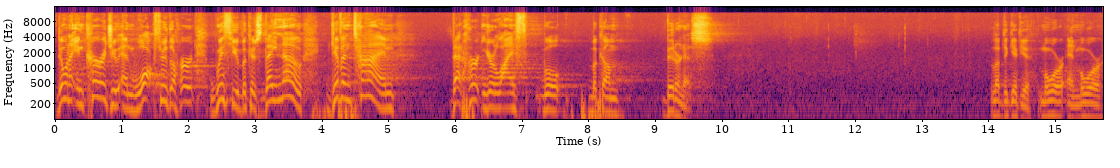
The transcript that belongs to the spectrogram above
They want to encourage you and walk through the hurt with you because they know, given time, that hurt in your life will become bitterness. Love to give you more and more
